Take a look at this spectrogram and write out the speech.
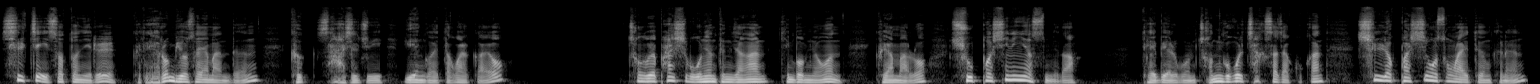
실제 있었던 일을 그대로 묘사해 만든 극사실주의 유행가였다고 할까요? 1985년 등장한 김범룡은 그야말로 슈퍼 신인이었습니다. 데뷔 앨범 전곡을 작사 작곡한 실력파 싱어송라이터인 그는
